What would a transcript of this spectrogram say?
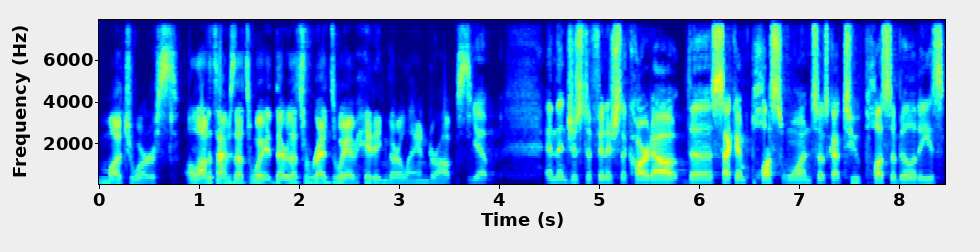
much worse. A lot of times, that's way that's Red's way of hitting their land drops. Yep. And then just to finish the card out, the second plus one, so it's got two plus abilities,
